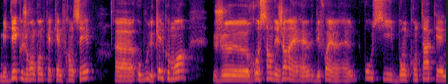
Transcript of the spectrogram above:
Mais dès que je rencontre quelqu'un de français, euh, au bout de quelques mois, je ressens déjà des fois un, aussi bon contact et un,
